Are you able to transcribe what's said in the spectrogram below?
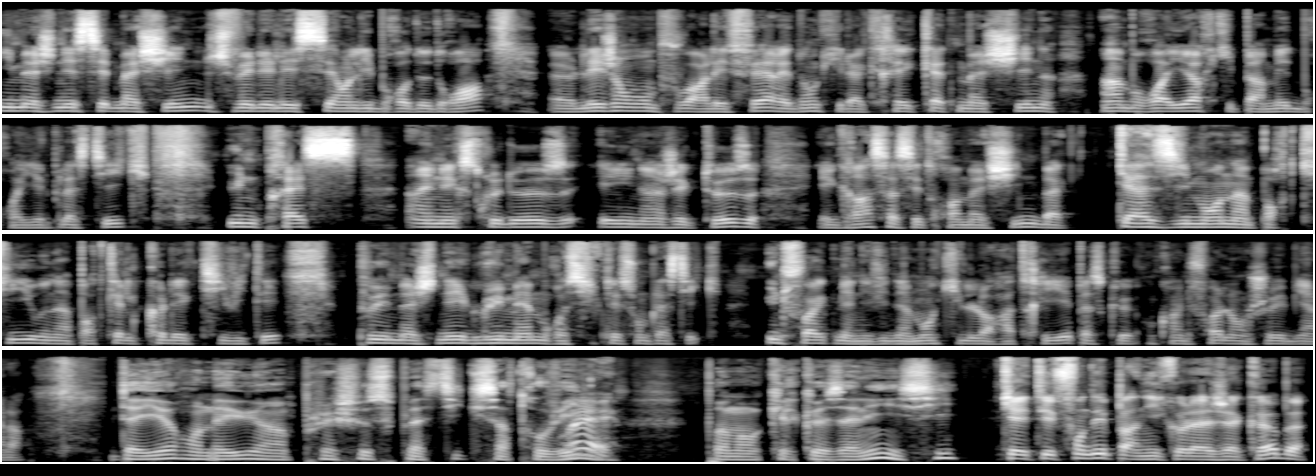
imaginer ces machines, je vais les laisser en libre de droit, euh, les gens vont pouvoir les faire et donc il a créé quatre machines, un broyeur qui permet de broyer le plastique, une presse, une extrudeuse et une injecteuse. Et grâce à ces trois machines, bah, quasiment n'importe qui ou n'importe quelle collectivité peut imaginer lui-même recycler son plastique. Une fois que bien évidemment qu'il l'aura trié parce que encore une fois l'enjeu est bien là. D'ailleurs, on a eu un Precious Plastic Sartrouville ouais. pendant quelques années ici qui a été fondé par Nicolas Jacob,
